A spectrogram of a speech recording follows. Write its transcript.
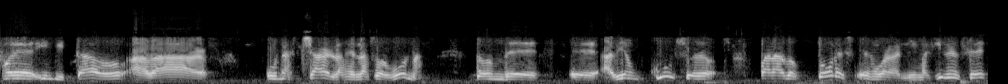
fue invitado a dar unas charlas en la Sorbona, donde eh, había un curso para doctores en guaraní. Imagínense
